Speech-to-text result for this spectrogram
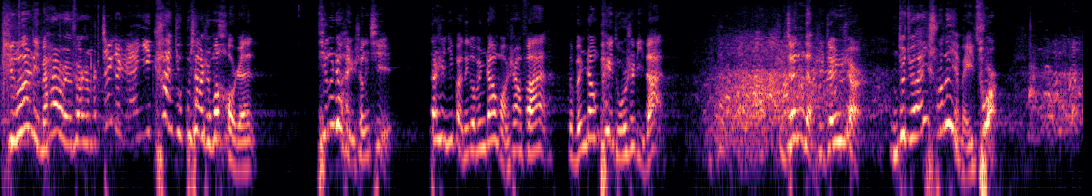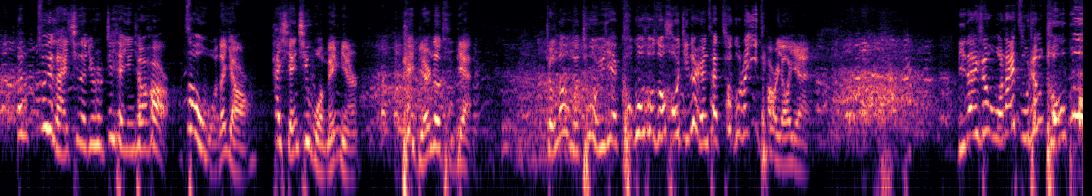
评论里面还有人说什么这个人一看就不像什么好人，听着很生气。但是你把那个文章往上翻，那文章配图是李诞，是真的是真事儿，你就觉得哎说的也没错。但最来气的就是这些营销号造我的谣，还嫌弃我没名，配别人的图片。整到我们脱口秀界抠抠搜搜好几个人才凑够了一条谣言。李诞说：“我来组成头部。”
